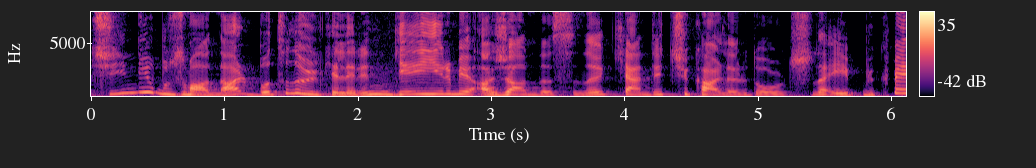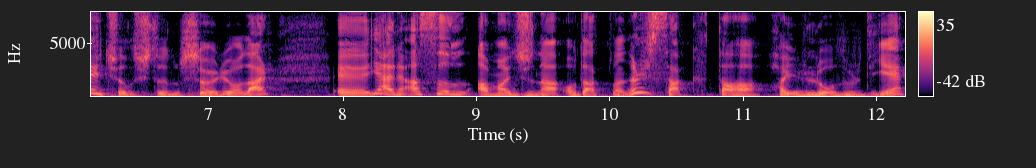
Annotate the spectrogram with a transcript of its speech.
Çinli uzmanlar batılı ülkelerin G20 ajandasını kendi çıkarları doğrultusunda eğip bükmeye çalıştığını söylüyorlar. Ee, yani asıl amacına odaklanırsak daha hayırlı olur diye.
